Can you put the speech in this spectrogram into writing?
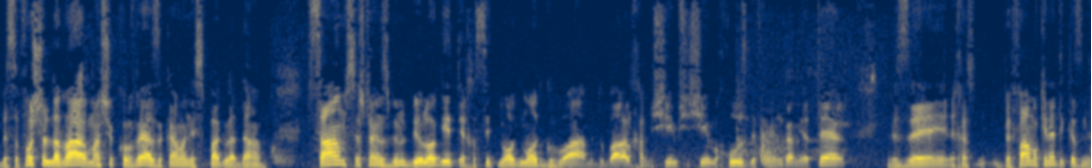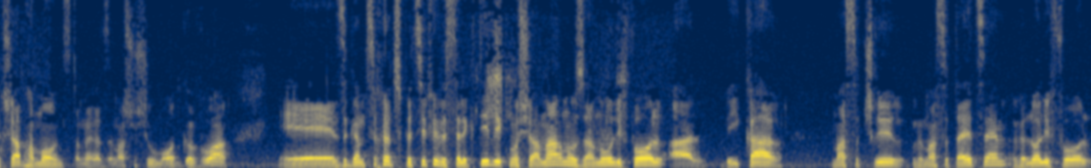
בסופו של דבר מה שקובע זה כמה נספג לדם. סארמס יש להם זמינות ביולוגית יחסית מאוד מאוד גבוהה, מדובר על 50-60 אחוז, לפעמים גם יותר, וזה, בפארמוקינטיקה זה נחשב המון, זאת אומרת זה משהו שהוא מאוד גבוה. אה, זה גם צריך להיות ספציפי וסלקטיבי, כמו שאמרנו, זה אמור לפעול על בעיקר מסת שריר ומסת העצם, ולא לפעול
